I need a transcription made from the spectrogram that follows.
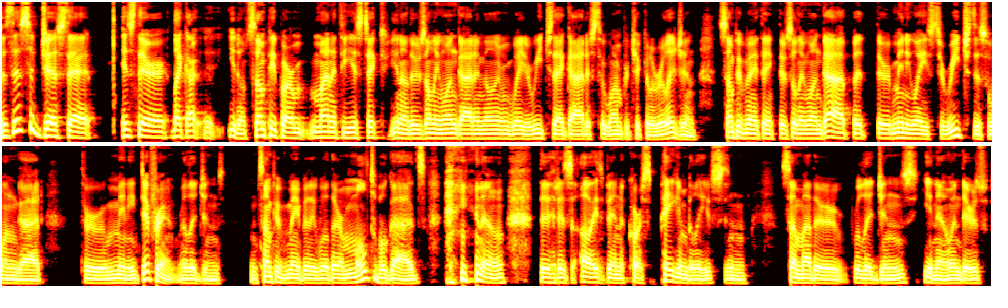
Does this suggest that is there like I, you know some people are monotheistic you know there's only one god and the only way to reach that god is through one particular religion some people may think there's only one god but there are many ways to reach this one god through many different religions and some people may believe well there are multiple gods you know that has always been of course pagan beliefs and some other religions, you know, and there's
